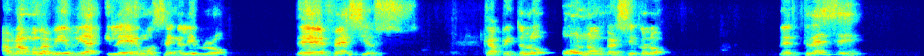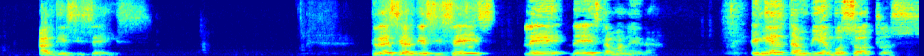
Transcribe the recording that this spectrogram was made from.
Hablamos la Biblia y leemos en el libro de Efesios, capítulo 1, versículo del 13 al 16. 13 al 16 lee de esta manera. En él también vosotros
